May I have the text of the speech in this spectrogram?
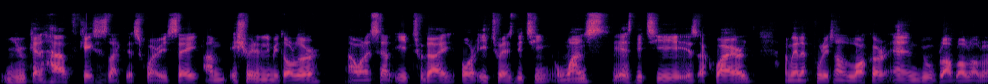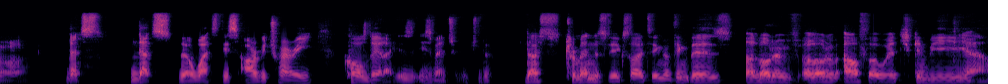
you can have cases like this where you say, I'm issuing a limit order. I want to sell ETH to DAI or ETH to SDT. Once the SDT is acquired, I'm going to put it on a locker and do blah, blah, blah, blah, blah. That's, that's the, what this arbitrary call data is, is meant to, to do that's tremendously exciting. I think there's a lot of a lot of alpha which can be yeah.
